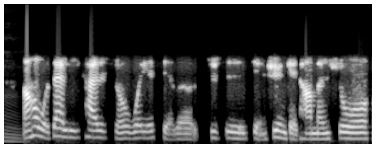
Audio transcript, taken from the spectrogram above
嗯然后我在离开的时候，我也写了就是简讯给他们说，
